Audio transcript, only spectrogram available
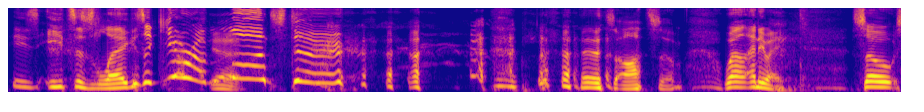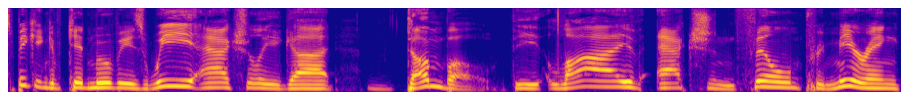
he's eats his leg. He's like, "You're a Yeah. monster." That's awesome. Well, anyway. So, speaking of kid movies, we actually got Dumbo, the live action film premiering,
